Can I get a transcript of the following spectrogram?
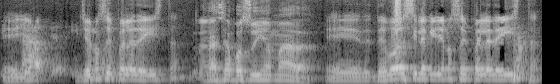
Eh, yo, no, yo no soy PLDista. Gracias por su llamada. Eh, debo decirle que yo no soy PLDista,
